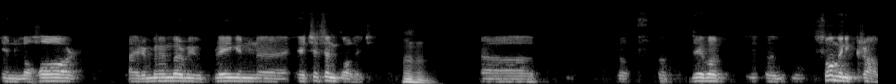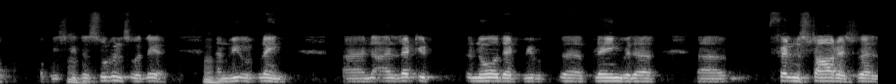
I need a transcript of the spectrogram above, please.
in Lahore, I remember we were playing in uh, Aitchison College. Mm-hmm. Uh, there were uh, so many crowd. Obviously, mm-hmm. the students were there, mm-hmm. and we were playing. And I'll let you know that we were uh, playing with a uh, film star as well.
